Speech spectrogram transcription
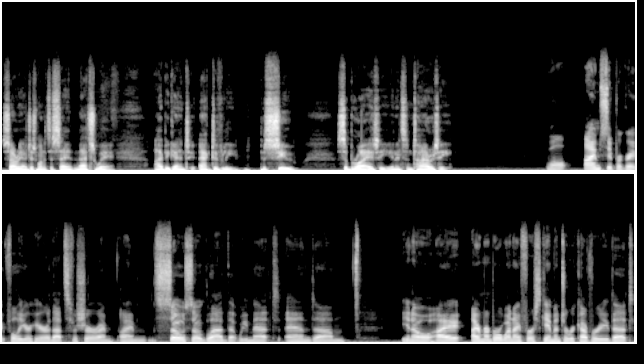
sorry, I just wanted to say that's where I began to actively pursue sobriety in its entirety. Well, I'm super grateful you're here. That's for sure. I'm I'm so so glad that we met and um you know, I I remember when I first came into recovery that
